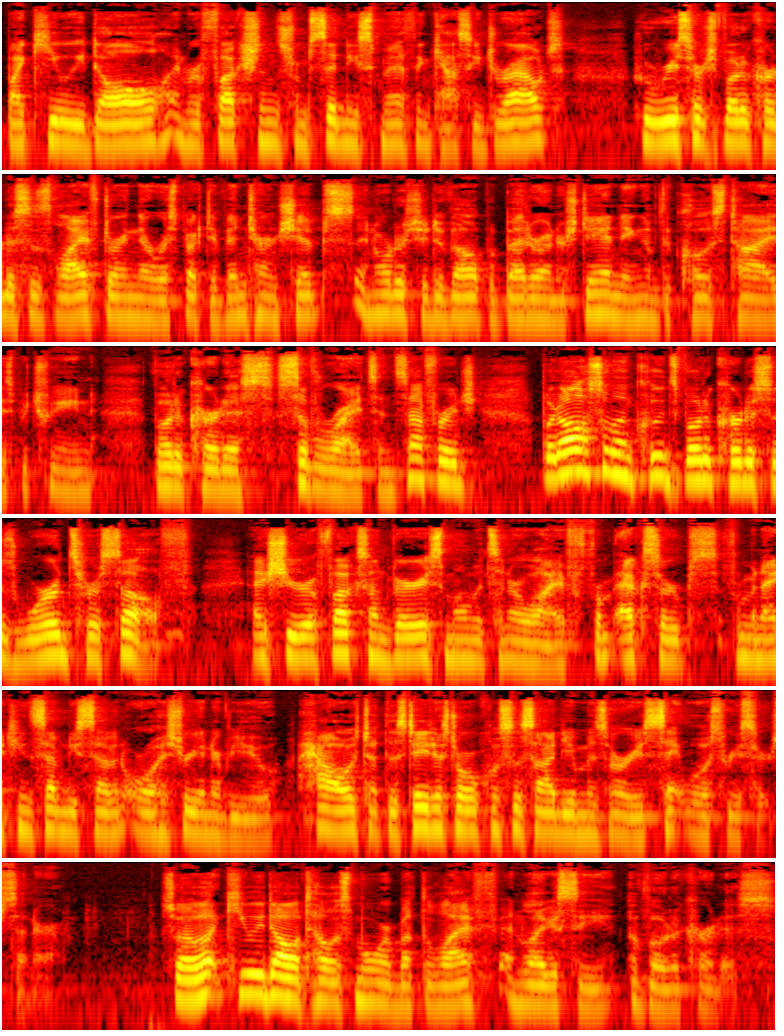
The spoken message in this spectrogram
by Keely Dahl and reflections from Sydney Smith and Cassie Drought, who researched Voda Curtis's life during their respective internships in order to develop a better understanding of the close ties between Voda civil rights, and suffrage, but also includes Voda Curtis's words herself as she reflects on various moments in her life from excerpts from a 1977 oral history interview housed at the State Historical Society of Missouri's St. Louis Research Center. So I let Keely Dahl tell us more about the life and legacy of Voda Curtis.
